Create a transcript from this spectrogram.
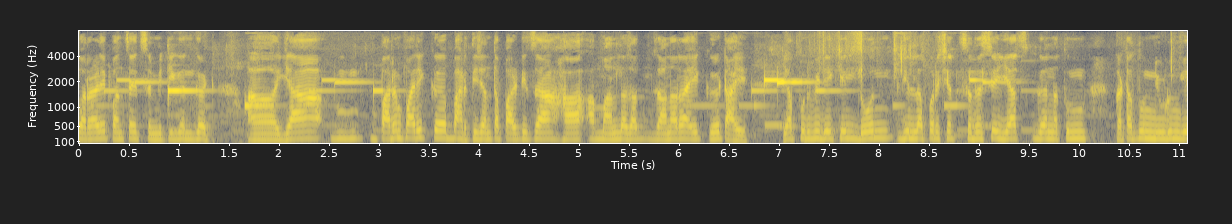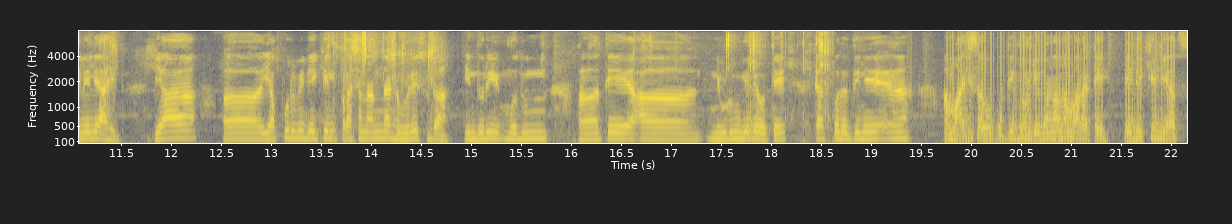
वराळे पंचायत समिती गणगट या पारंपरिक भारतीय जनता पार्टीचा हा मानला जा जाणारा एक गट आहे. यापूर्वी देखील दोन जिल्हा परिषद सदस्य याच गणातून गटातून निवडून गेलेले आहेत. या यापूर्वी देखील प्रशांतांना ढोरेसुद्धा इंदुरीमधून ते निवडून गेले होते. त्याच पद्धतीने माजी सभापती धोंडीमानाना मराठे हे देखील याच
